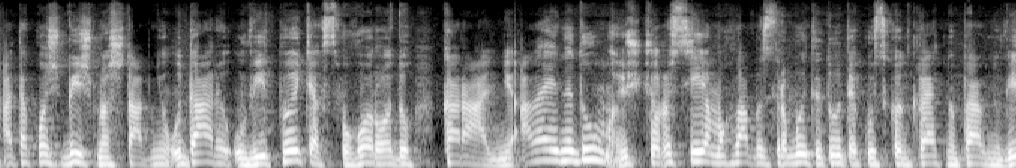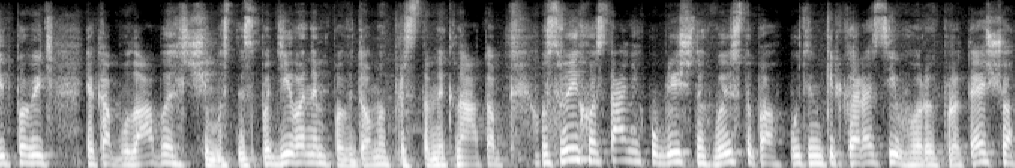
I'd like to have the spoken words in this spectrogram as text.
а також більш масштабні удари у відповідь як свого роду каральні. Але я не думаю, що Росія могла би зробити тут якусь конкретну певну відповідь, яка була би чимось несподіваним. Повідомив представник НАТО у своїх останніх публічних виступах. Путін кілька разів говорив про те, що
